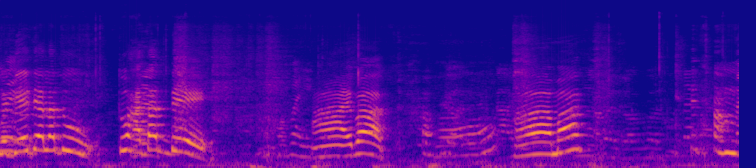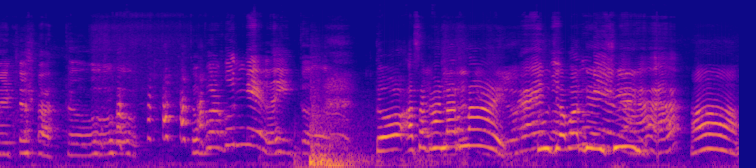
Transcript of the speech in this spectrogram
दे त्याला तू तू हातात दे. हा हे बघ. हा मग? टॉमॅटो तो बघून गेला तो असं खाणार नाही. तू जेव्हा देशील हा.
